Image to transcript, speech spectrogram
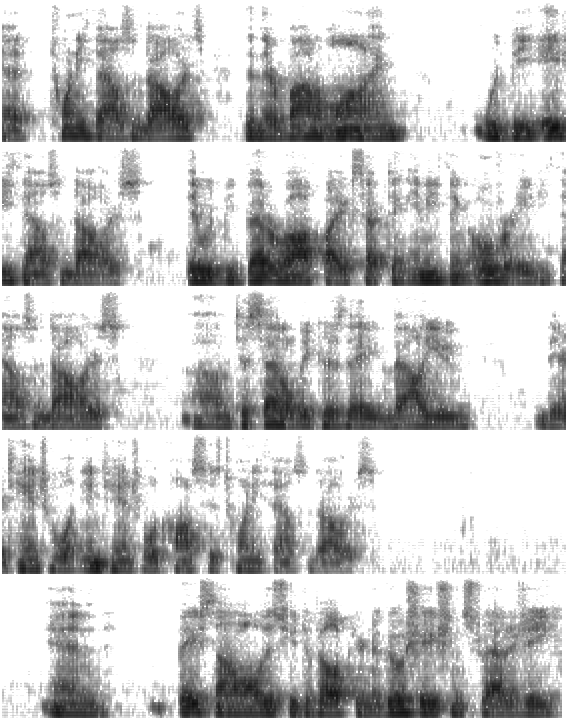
at twenty thousand dollars, then their bottom line would be eighty thousand dollars. They would be better off by accepting anything over eighty thousand dollars um, to settle because they value their tangible and intangible costs as $20,000. And based on all this, you develop your negotiation strategy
